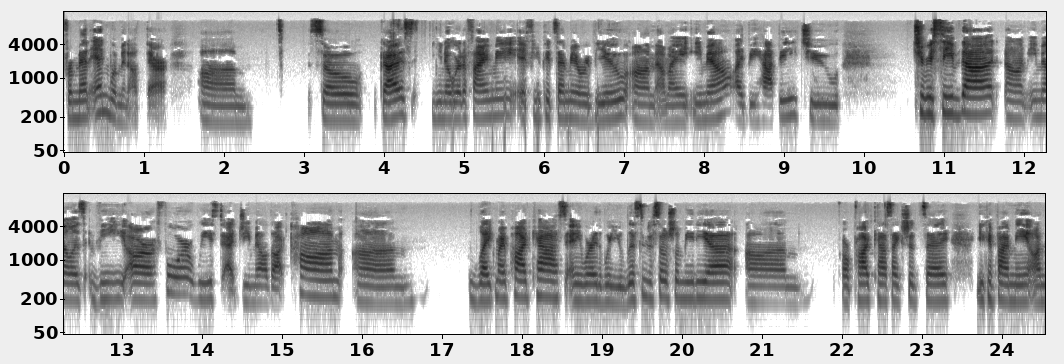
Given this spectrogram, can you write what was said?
for men and women out there. Um, so guys, you know where to find me. If you could send me a review um, at my email, I'd be happy to to receive that. Um, email is ver4weist at gmail.com. Um, like my podcast anywhere where you listen to social media um, or podcast, I should say. You can find me on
